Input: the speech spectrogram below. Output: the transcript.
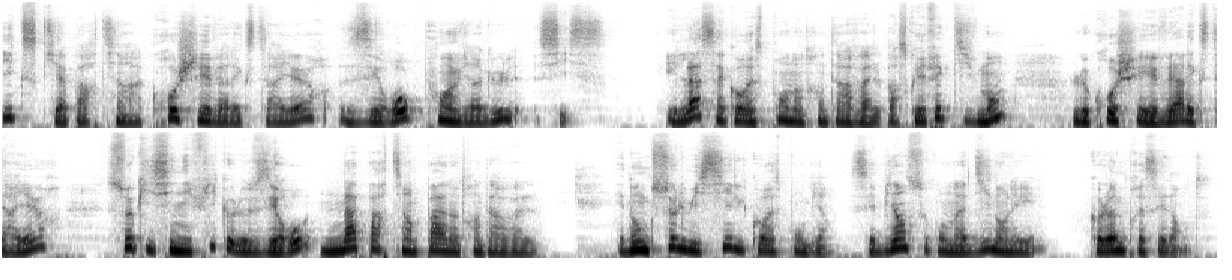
x qui appartient à crochet vers l'extérieur, 0.6. Et là ça correspond à notre intervalle, parce qu'effectivement, le crochet est vers l'extérieur, ce qui signifie que le 0 n'appartient pas à notre intervalle. Et donc celui-ci, il correspond bien. C'est bien ce qu'on a dit dans les colonnes précédentes.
